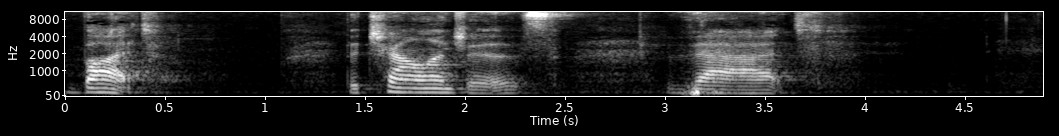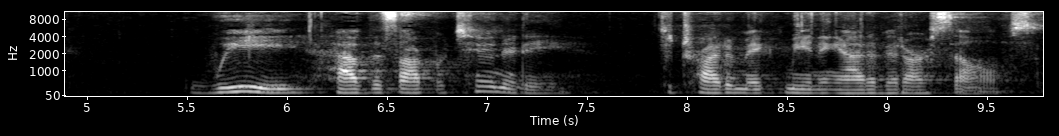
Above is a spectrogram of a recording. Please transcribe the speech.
But the challenge is that we have this opportunity to try to make meaning out of it ourselves.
